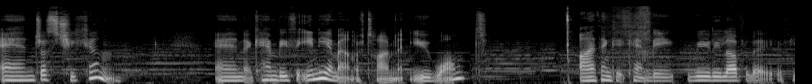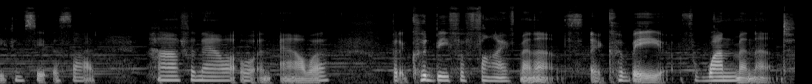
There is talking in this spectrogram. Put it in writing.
and just check in. And it can be for any amount of time that you want. I think it can be really lovely if you can set aside half an hour or an hour but it could be for five minutes, it could be for one minute.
